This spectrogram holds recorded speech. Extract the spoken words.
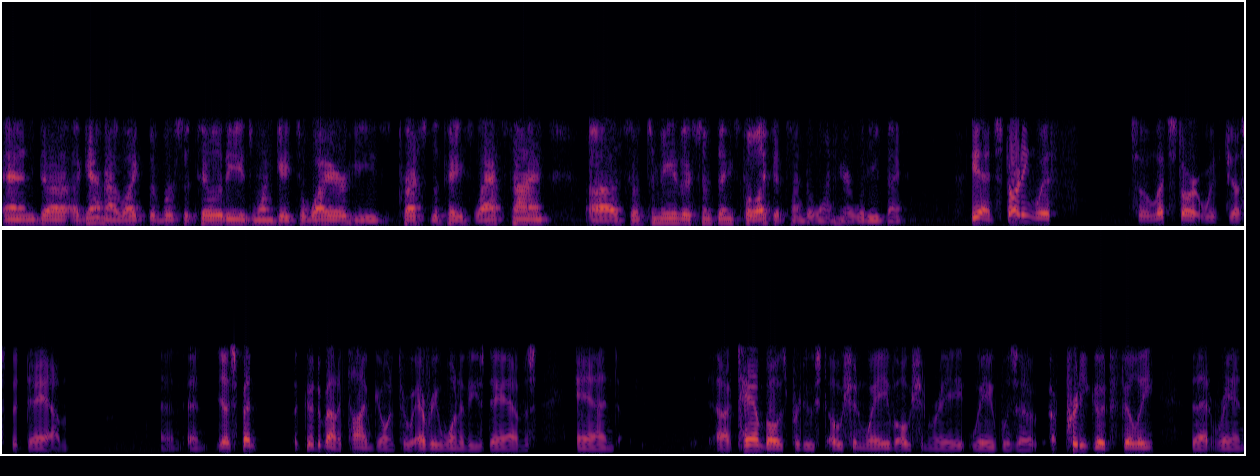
And uh, again, I like the versatility. He's one gate to wire. He's pressed the pace last time. Uh, so to me, there's some things to like at ten to one here. What do you think? Yeah, and starting with, so let's start with just the dam, and and yeah, I spent a good amount of time going through every one of these dams, and uh, Tambo's produced Ocean Wave. Ocean Wave was a, a pretty good filly that ran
